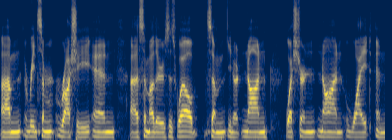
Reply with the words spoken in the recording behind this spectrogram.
um, read some Rashi and uh, some others as well. Some you know non-Western, non-white, and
